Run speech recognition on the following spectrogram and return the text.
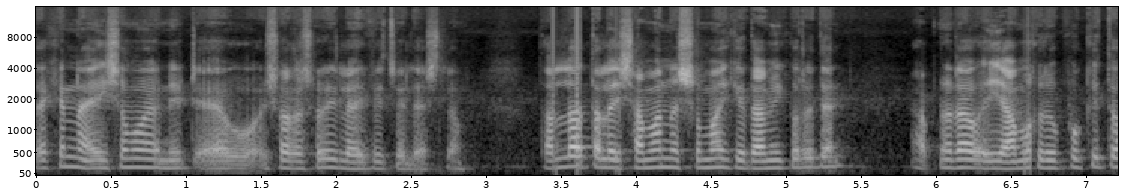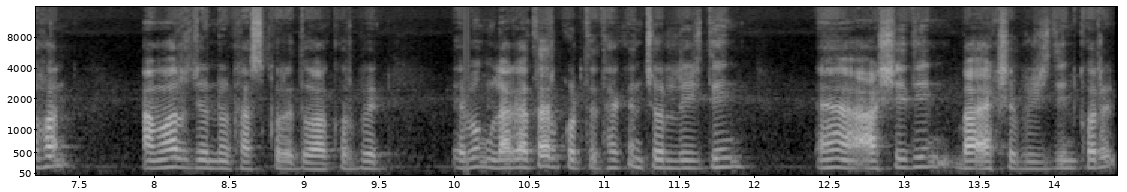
দেখেন না, এই সময় নেট সরাসরি লাইভে চলে আসলাম। তো আল্লাহ তালা এই সামান্য সময়কে দামি করে দেন। আপনারাও এই আমল করে উপকৃত হন। আমার জন্য খাস করে দোয়া করবেন। এবং লাগাতার করতে থাকেন চল্লিশ দিন। আশি দিন বা একশো বিশ দিন করেন,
